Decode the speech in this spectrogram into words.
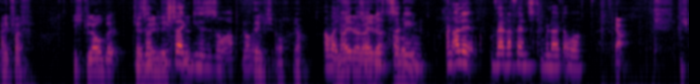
einfach, ich glaube, persönlich... Die, steigen diese Saison ab, glaube ich. Denke ich auch, ja. Aber leider, ich, ich leider, nichts dagegen. An alle Werder-Fans, tut mir leid, aber... Ja. Ich,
